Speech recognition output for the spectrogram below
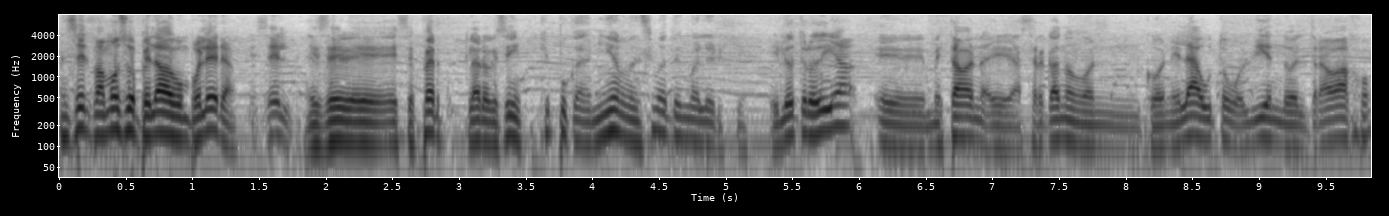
Es el famoso pelado con polera. Es él. Es, él, eh, es expert, claro que sí. Qué poca de mierda, encima tengo alergia. El otro día eh, me estaban eh, acercando con, con el auto, volviendo del trabajo.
